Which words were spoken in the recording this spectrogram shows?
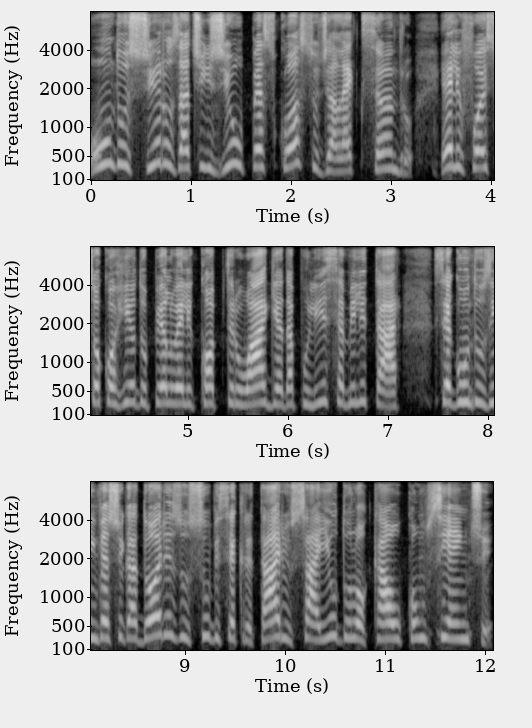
Um dos tiros atingiu o pescoço de Alexandro. Ele foi socorrido pelo helicóptero Águia da Polícia Militar. Segundo os investigadores, o subsecretário saiu do local consciente.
